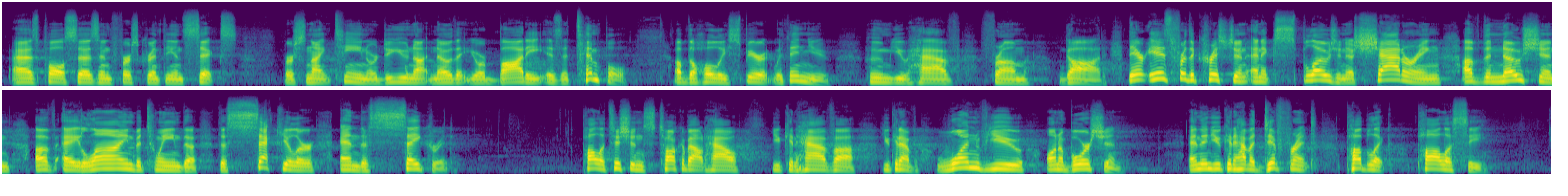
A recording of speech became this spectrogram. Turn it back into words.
As Paul says in 1 Corinthians 6, verse 19, or do you not know that your body is a temple of the Holy Spirit within you, whom you have from God. There is for the Christian an explosion, a shattering of the notion of a line between the, the secular and the sacred. Politicians talk about how you can have, uh, you can have one view on abortion, and then you can have a different public policy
